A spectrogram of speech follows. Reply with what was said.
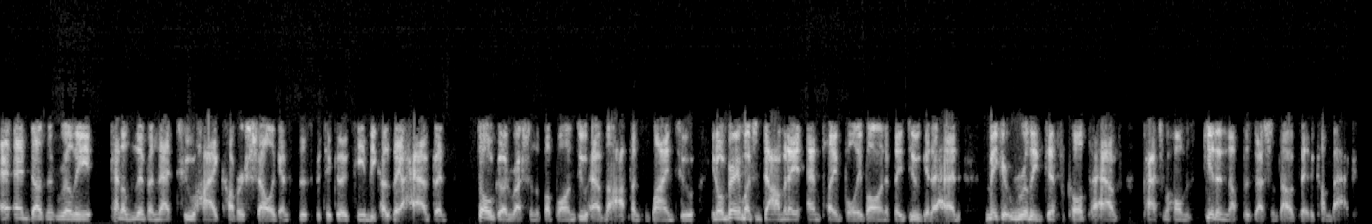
and, and doesn't really kind of live in that too high cover shell against this particular team because they have been so good rushing the football and do have the offensive line to you know very much dominate and play bully ball. And if they do get ahead, make it really difficult to have Patrick Mahomes get enough possessions, I would say, to come back.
